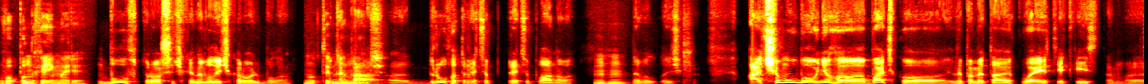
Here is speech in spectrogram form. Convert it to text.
в Опенгеймері. Був трошечки, невеличка роль була. Ну, тим Ну, не менш. е, друга, третя, третьопланова, Угу. невеличка. А чому? Бо у нього батько, не пам'ятаю, Квейт якийсь там е,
